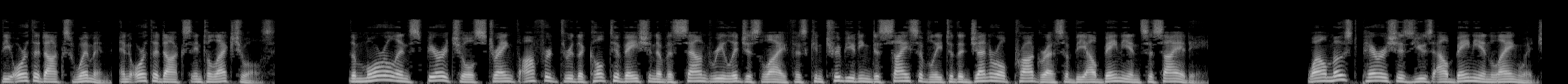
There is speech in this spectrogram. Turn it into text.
the Orthodox women, and Orthodox intellectuals. The moral and spiritual strength offered through the cultivation of a sound religious life is contributing decisively to the general progress of the Albanian society. While most parishes use Albanian language,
